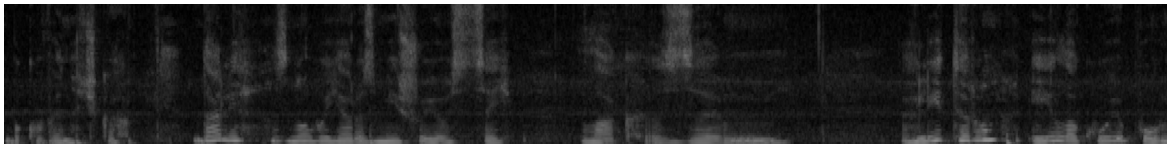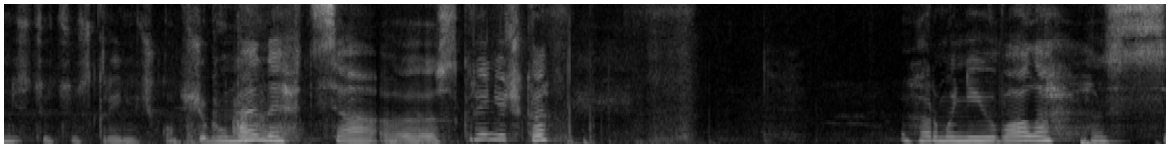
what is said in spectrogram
боковиночках. Далі знову я розмішую ось цей лак з глітером і лакую повністю цю скринючку. Щоб у мене ця е, скринючка гармоніювала з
